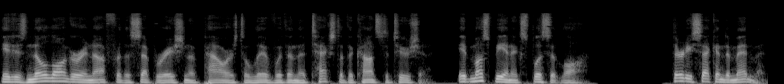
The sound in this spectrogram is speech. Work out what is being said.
It is no longer enough for the separation of powers to live within the text of the Constitution, it must be an explicit law. 32nd Amendment.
